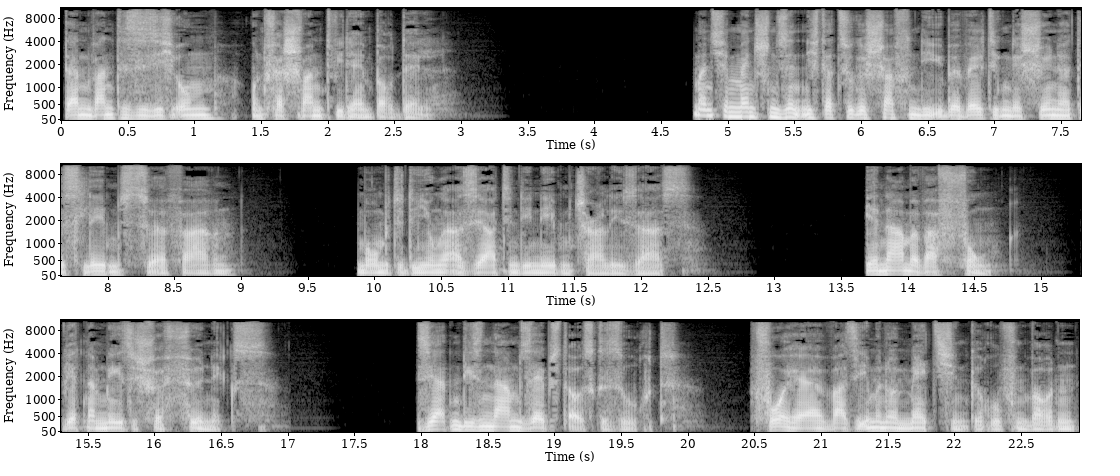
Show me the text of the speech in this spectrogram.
Dann wandte sie sich um und verschwand wieder im Bordell. Manche Menschen sind nicht dazu geschaffen, die überwältigende Schönheit des Lebens zu erfahren, murmelte die junge Asiatin, die neben Charlie saß. Ihr Name war Fung, vietnamesisch für Phönix. Sie hatten diesen Namen selbst ausgesucht. Vorher war sie immer nur Mädchen gerufen worden,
